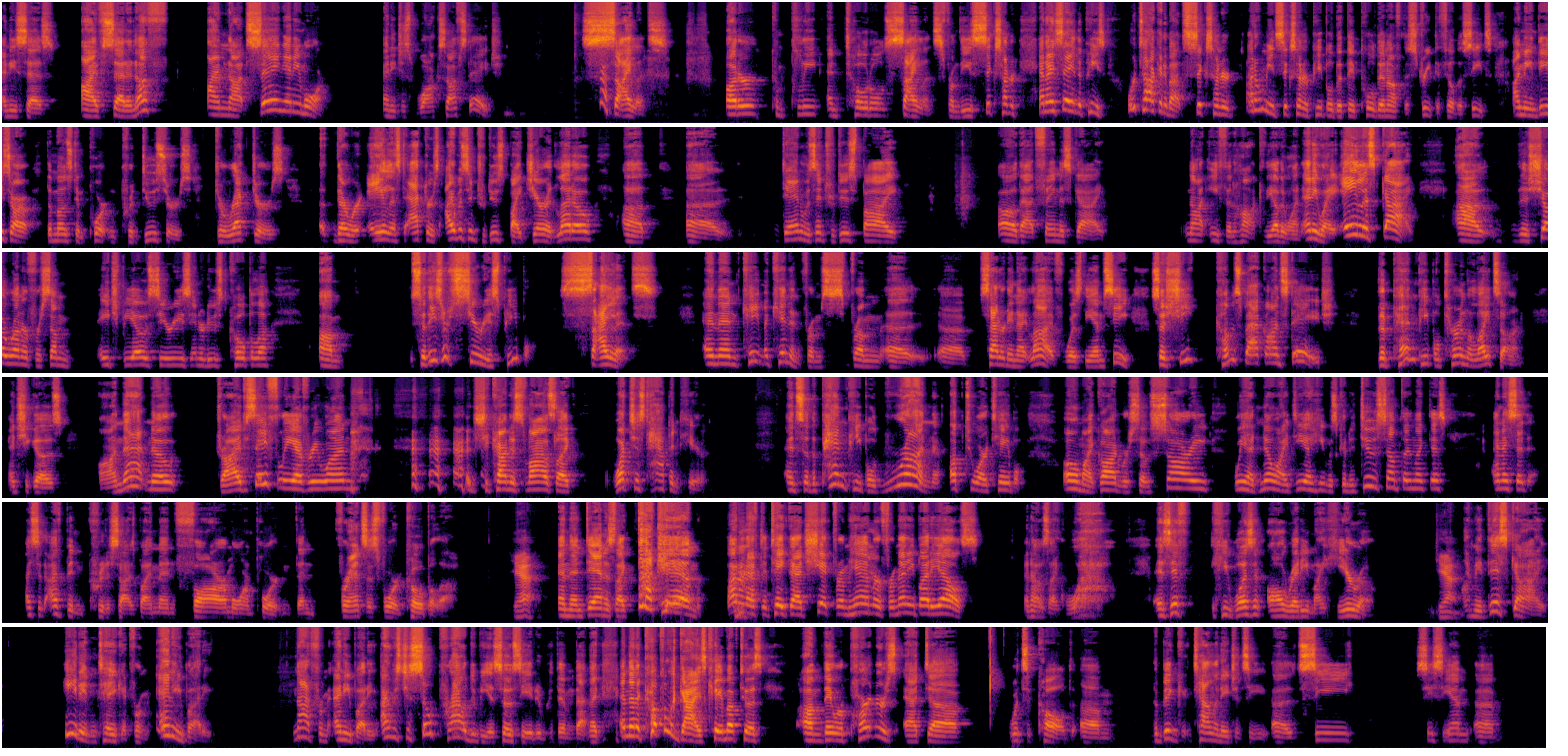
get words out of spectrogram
and he says, I've said enough. I'm not saying anymore. And he just walks off stage. silence. Utter, complete, and total silence from these 600. And I say in the piece, we're talking about 600. I don't mean 600 people that they pulled in off the street to fill the seats. I mean, these are the most important producers, directors. Uh, there were A list actors. I was introduced by Jared Leto. Uh, uh, Dan was introduced by oh that famous guy, not Ethan Hawke, the other one. Anyway, A-list guy, uh, the showrunner for some HBO series introduced Coppola. Um, so these are serious people. Silence. And then Kate McKinnon from from uh, uh, Saturday Night Live was the MC. So she comes back on stage the PEN people turn the lights on and she goes, On that note, drive safely, everyone. and she kind of smiles like, What just happened here? And so the PEN people run up to our table. Oh my God, we're so sorry. We had no idea he was going to do something like this. And I said, I said, I've been criticized by men far more important than Francis Ford Coppola. Yeah. And then Dan is like, fuck him. I don't have to take that shit from him or from anybody else. And I was like, wow. As if he wasn't already my hero. Yeah. I mean, this guy, he didn't take it from anybody. Not from anybody. I was just so proud to be associated with him that night. And then a couple of guys came up to us. Um, they were partners at uh, what's it called? Um, the big talent agency, uh, C CCM. Uh,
